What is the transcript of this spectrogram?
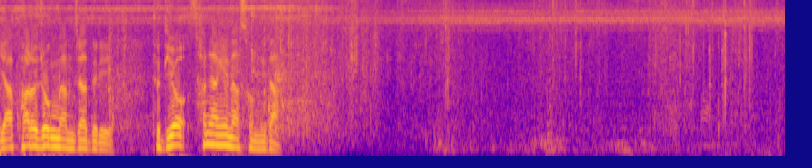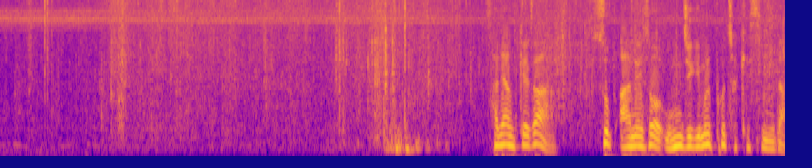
야파르족 남자들이 드디어 사냥에 나섭니다. 사냥개가 숲 안에서 움직임을 포착했습니다.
